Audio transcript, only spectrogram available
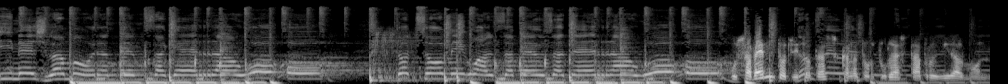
I neix l'amor en temps de guerra, oh, oh. Tots som iguals de peus a terra, oh, oh. Ho sabem tots i totes que la tortura està prohibida al món.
